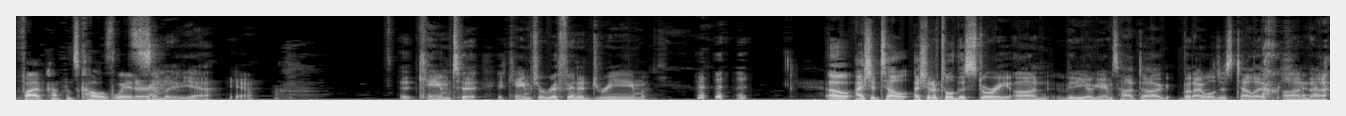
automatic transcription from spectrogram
Five conference calls later. Somebody, yeah, yeah. It came to it came to riff in a dream. oh, I should tell. I should have told this story on video games hot dog, but I will just tell it on uh,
